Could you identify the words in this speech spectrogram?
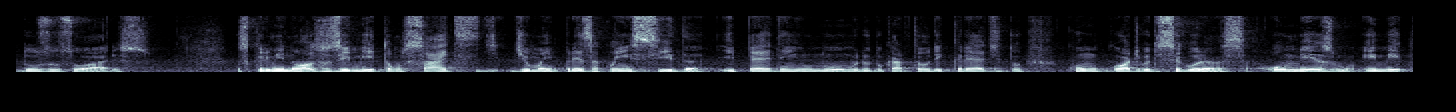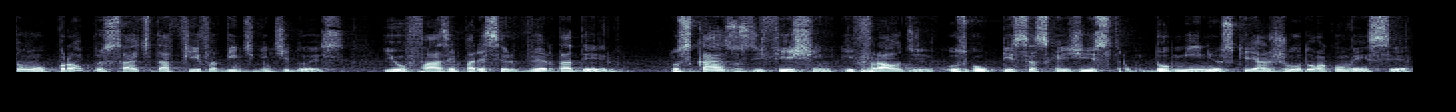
dos usuários. Os criminosos imitam sites de uma empresa conhecida e pedem o número do cartão de crédito com o código de segurança, ou mesmo imitam o próprio site da FIFA 2022 e o fazem parecer verdadeiro. Nos casos de phishing e fraude, os golpistas registram domínios que ajudam a convencer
